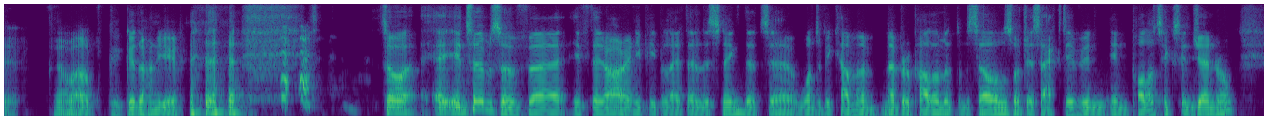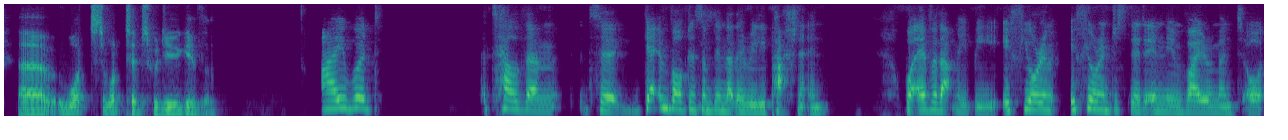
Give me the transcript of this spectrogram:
Yeah. oh well good on you. So uh, in terms of uh, if there are any people out there listening that uh, want to become a member of parliament themselves or just active in in politics in general uh, what what tips would you give them? I would tell them to get involved in something that they're really passionate in whatever that may be. If you're if you're interested in the environment or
